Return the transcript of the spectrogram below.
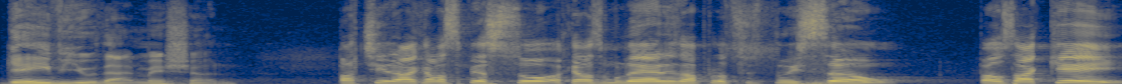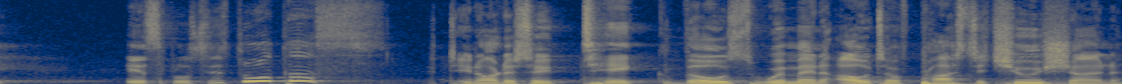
gave you that mission. Para tirar aquelas pessoas, aquelas mulheres da prostituição. Vai usar quem? Ex-prostitutas. In order to take those women out of prostitution,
